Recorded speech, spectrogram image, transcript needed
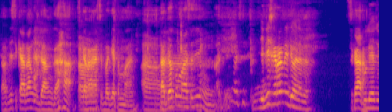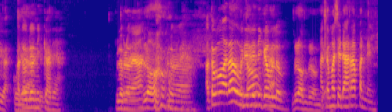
Tapi sekarang udah enggak. Sekarang Ah. sebagai teman. Ah. Tapi aku merasa sih enggak jadi sekarang dia di mana tuh Sekarang kuliah juga Kuliah atau udah nikah juga. dia belum, Belum ya, ya? belum. belum ya atau kau nggak tahu nikah nggak? belum Belum, belum. atau masih ada harapan nih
